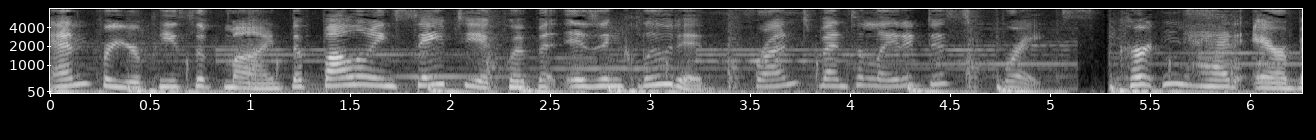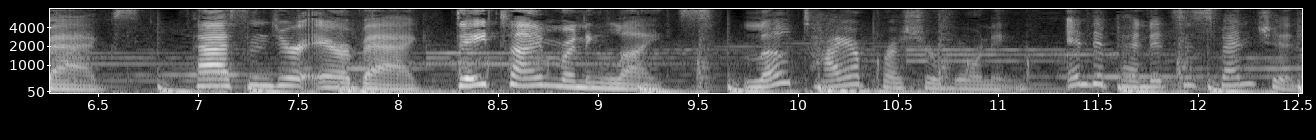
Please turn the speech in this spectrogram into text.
and for your peace of mind, the following safety equipment is included. Front ventilated disc brakes, curtain head airbags, passenger airbag, daytime running lights, low tire pressure warning, independent suspension.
